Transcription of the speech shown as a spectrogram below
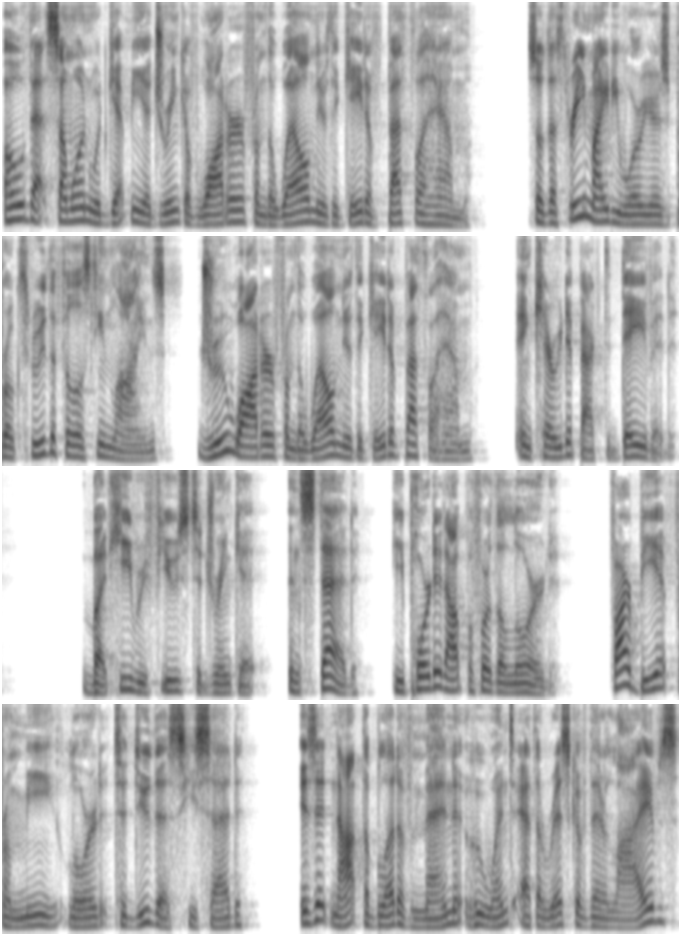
Oh, that someone would get me a drink of water from the well near the gate of Bethlehem. So the three mighty warriors broke through the Philistine lines, drew water from the well near the gate of Bethlehem, and carried it back to David. But he refused to drink it. Instead, he poured it out before the Lord. Far be it from me, Lord, to do this, he said. Is it not the blood of men who went at the risk of their lives?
